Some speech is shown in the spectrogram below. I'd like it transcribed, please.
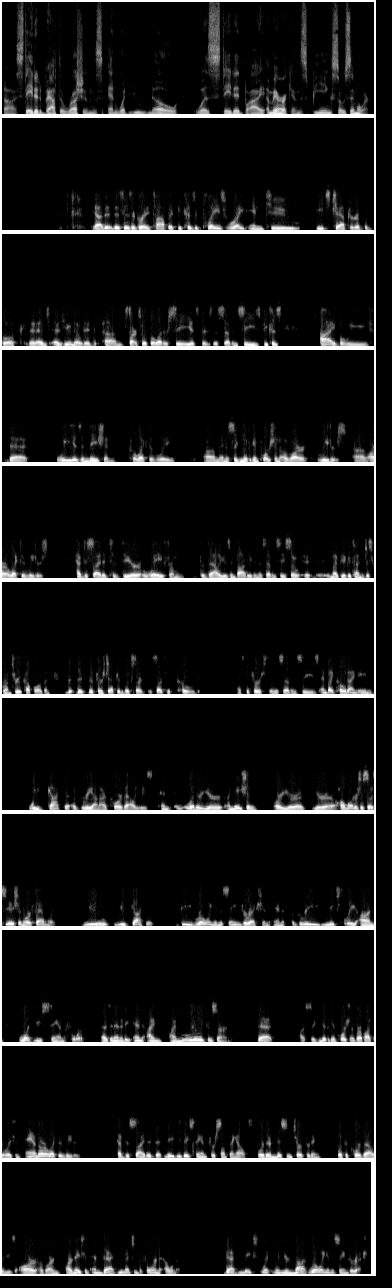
uh, stated about the Russians and what you know was stated by Americans being so similar. Yeah, th- this is a great topic because it plays right into each chapter of the book that, as as you noted, um, starts with the letter C. It's there's the seven C's because I believe that we as a nation collectively um, and a significant portion of our leaders, uh, our elected leaders, have decided to veer away from the values embodied in the seven C's. So it, it might be a good time to just run through a couple of them. The, the, the first chapter of the book start, it starts with code. That's the first of the seven C's. And by code, I mean we've got to agree on our core values. And whether you're a nation or you're a, you're a homeowners association or a family, you you've got to be rowing in the same direction and agree mutually on what you stand for as an entity. And I'm I'm really concerned that a significant portion of our population and our elected leaders have decided that maybe they stand for something else or they're misinterpreting what the core values are of our our nation. And that you mentioned the foreign element. That makes when, when you're not rowing in the same direction,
